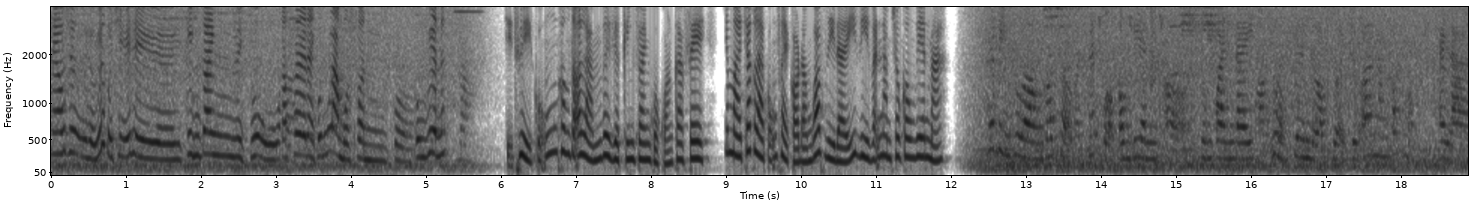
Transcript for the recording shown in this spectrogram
Theo sự hiểu biết của chị thì kinh doanh dịch vụ cà phê này cũng là một phần của công viên đấy. Chị Thủy cũng không rõ lắm về việc kinh doanh của quán cà phê, nhưng mà chắc là cũng phải có đóng góp gì đấy vì vẫn nằm trong công viên mà. Thế bình thường cơ sở vật chất của công viên ở xung quanh đây có thường xuyên được sửa chữa nâng cấp không? Hay là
